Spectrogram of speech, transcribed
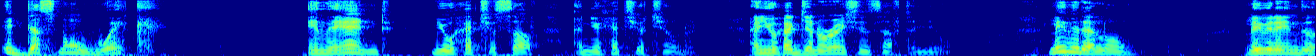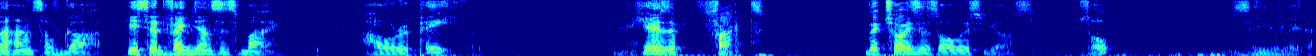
It does not work. In the end, you hurt yourself and you hurt your children and you hurt generations after you. Leave it alone. Leave it into the hands of God. He said, Vengeance is mine. I will repay. Here's a fact the choice is always yours. So, see you later.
